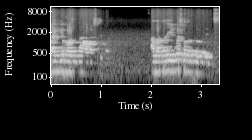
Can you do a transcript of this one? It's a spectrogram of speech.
ভাগ্য হজ নাও আসতে পারে। আল্লাহ তালা এইভাবে সতর্ক করে দিচ্ছে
